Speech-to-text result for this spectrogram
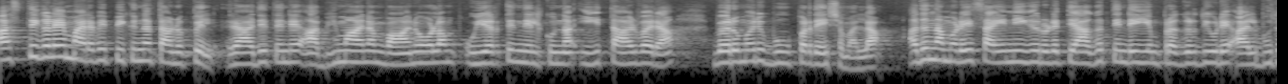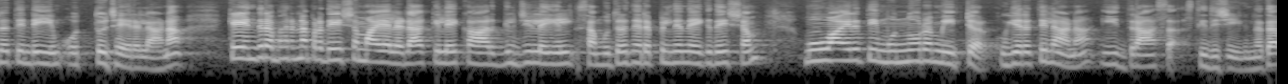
അസ്ഥികളെ മരവിപ്പിക്കുന്ന തണുപ്പിൽ രാജ്യത്തിന്റെ അഭിമാനം വാനോളം ഉയർത്തി നിൽക്കുന്ന ഈ താഴ്വര വെറുമൊരു ഭൂപ്രദേശമല്ല. അത് നമ്മുടെ സൈനികരുടെ ത്യാഗത്തിന്റെയും പ്രകൃതിയുടെ അത്ഭുതത്തിന്റെയും ഒത്തുചേരലാണ്. കേന്ദ്രഭരണ പ്രദേശമായ ലഡാക്കിലെ കാർഗിൽ ജില്ലയിൽ സമുദ്രനിരപ്പിൽ നിന്ന് ഏകദേശം മൂവായിരത്തി മുന്നൂറ് മീറ്റർ ഉയരത്തിലാണ് ഈ ദ്രാസ സ്ഥിതി ചെയ്യുന്നത്.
